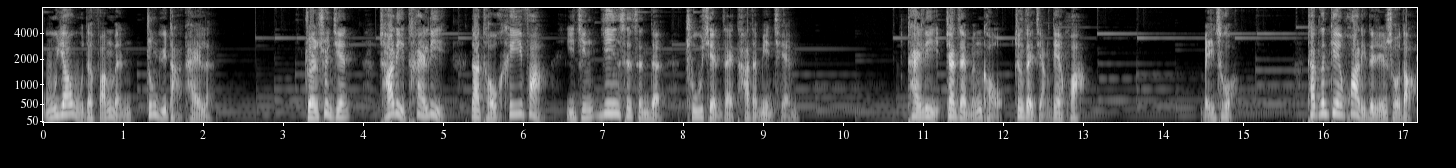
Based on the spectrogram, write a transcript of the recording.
五幺五的房门终于打开了。转瞬间，查理·泰利那头黑发已经阴森森的出现在他的面前。泰利站在门口，正在讲电话。没错，他跟电话里的人说道：“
